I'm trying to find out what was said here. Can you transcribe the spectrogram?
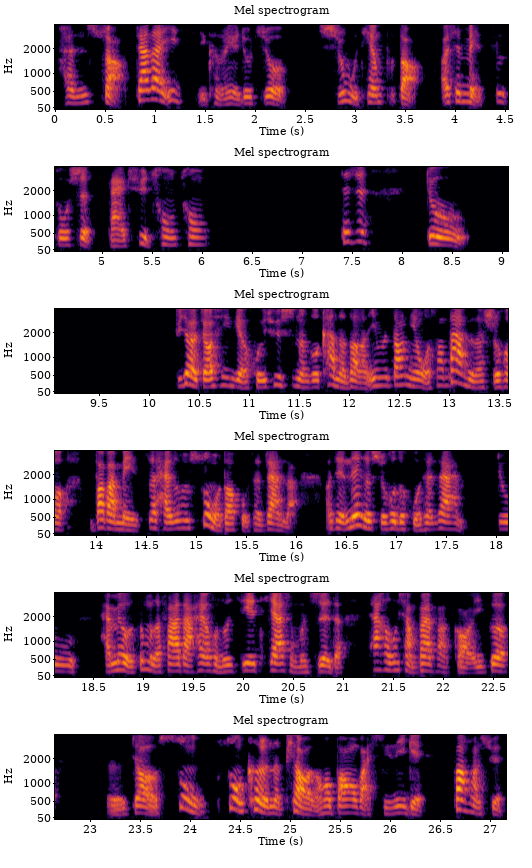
很少，加在一起可能也就只有十五天不到，而且每次都是来去匆匆。但是就。比较矫情一点，回去是能够看得到的。因为当年我上大学的时候，我爸爸每次还都是送我到火车站的，而且那个时候的火车站就还没有这么的发达，还有很多阶梯啊什么之类的。他还会想办法搞一个，呃，叫送送客人的票，然后帮我把行李给放上去。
